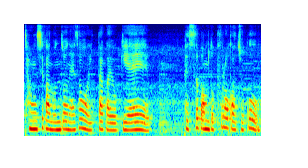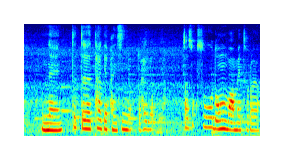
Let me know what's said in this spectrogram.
장시간 운전해서 이따가 여기에 bath bomb도 풀어가지고 오늘 뜨뜻하게 반신욕도 하려고요. 진짜 숙소 너무 마음에 들어요.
